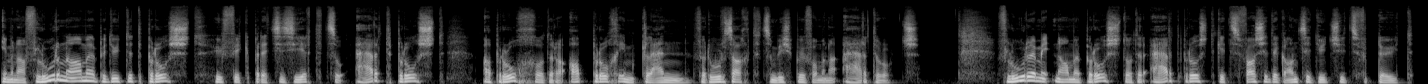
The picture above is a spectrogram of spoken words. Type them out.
In einem Flurnamen bedeutet Brust, häufig präzisiert zu Erdbrust, ein Bruch oder ein Abbruch im Glenn, verursacht zum Beispiel von einem Erdrutsch. Fluren mit Namen Brust oder Erdbrust gibt es fast in der ganzen Deutschschweiz verteilt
